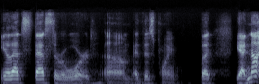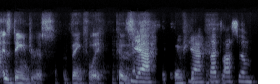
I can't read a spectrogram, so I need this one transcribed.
you know that's that's the reward um, at this point. But yeah, not as dangerous, thankfully, because yeah, yeah, that's awesome.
